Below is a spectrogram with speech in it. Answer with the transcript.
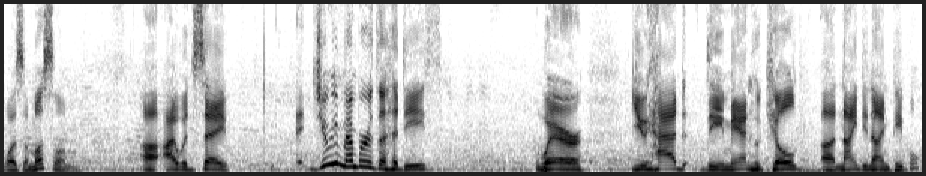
was a Muslim, uh, I would say, Do you remember the Hadith where you had the man who killed uh, 99 people?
